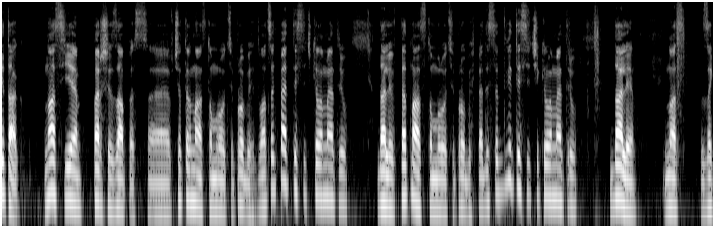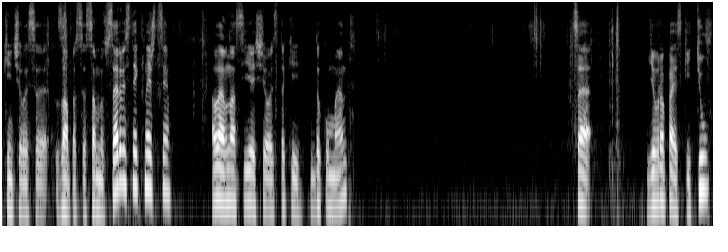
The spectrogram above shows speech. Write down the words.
І так, у нас є перший запис е, в 2014 році пробіг 25 тисяч кілометрів. Далі в 2015 році пробіг 52 тисячі кілометрів. Далі у нас закінчилися записи саме в сервісній книжці. Але в нас є ще ось такий документ. Це європейський тюв.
